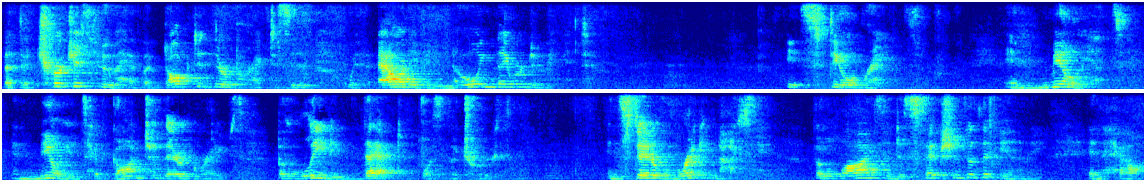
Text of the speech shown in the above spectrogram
but the churches who have adopted their practices without even knowing they were doing it. It still reigns. And millions and millions have gone to their graves believing that was the truth. Instead of recognizing the lies and deceptions of the enemy and how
